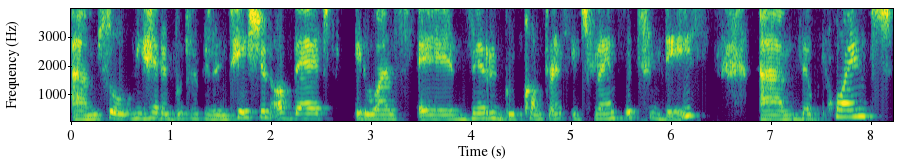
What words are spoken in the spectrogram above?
Um, so we had a good representation of that. It was a very good conference. It ran for two days. Um, the point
